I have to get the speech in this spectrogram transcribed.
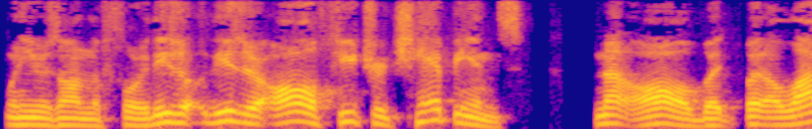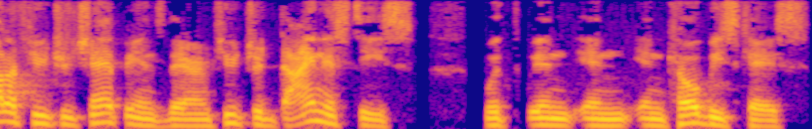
when he was on the floor. These are these are all future champions. Not all, but but a lot of future champions there and future dynasties with in in, in Kobe's case.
